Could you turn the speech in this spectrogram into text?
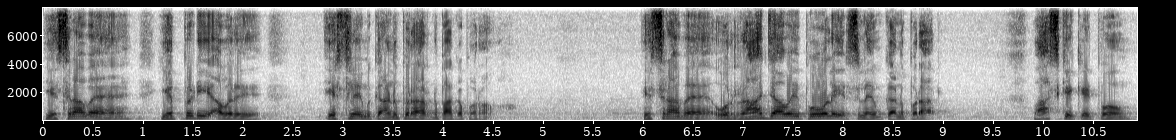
எஸ்ராவை எப்படி அவர் எர்ஸ்லேமுக்கு அனுப்புகிறாருன்னு பார்க்க போகிறோம் எஸ்ராவை ஒரு ராஜாவை போல எர்ஸ்லேமுக்கு அனுப்புகிறார் வாசிக்க கேட்போம்.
